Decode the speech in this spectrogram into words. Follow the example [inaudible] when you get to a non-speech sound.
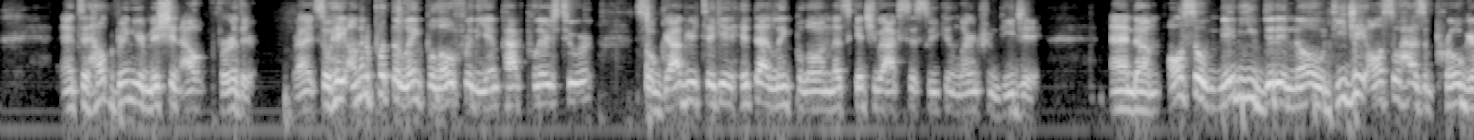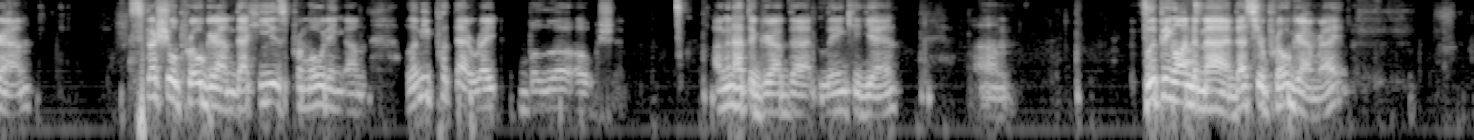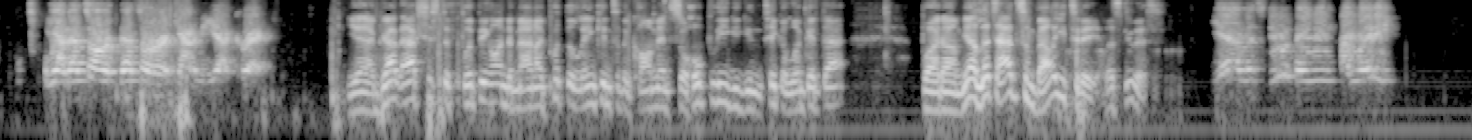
and to help bring your mission out further, right? So, hey, I'm going to put the link below for the Impact Players Tour. So, grab your ticket, hit that link below, and let's get you access so you can learn from DJ. And um, also, maybe you didn't know, DJ also has a program, special program that he is promoting. Um, let me put that right below. Oh shit! I'm gonna have to grab that link again. Um, flipping on demand. That's your program, right? Yeah, that's our that's our academy. Yeah, correct. Yeah, grab access to flipping on demand. I put the link into the comments, so hopefully you can take a look at that. But um, yeah, let's add some value today. Let's do this. Yeah, let's do it, baby. I'm ready.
